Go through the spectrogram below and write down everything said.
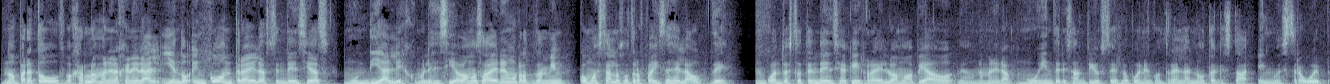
¿no? Para todos, bajarlo de manera general, yendo en contra de las tendencias mundiales, como les decía. Vamos a ver en un rato también cómo están los otros países de la OCDE en cuanto a esta tendencia que Israel lo ha mapeado de una manera muy interesante y ustedes lo pueden encontrar en la nota que está en nuestra web,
